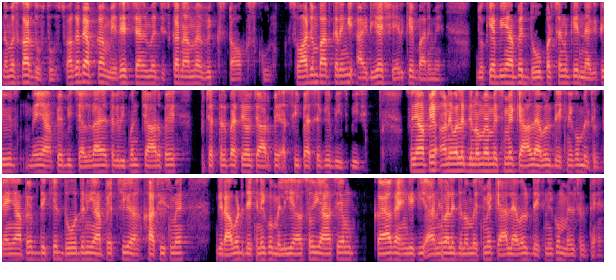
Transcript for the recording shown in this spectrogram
नमस्कार दोस्तों, स्वागत है आपका मेरे इस चैनल में जिसका नाम है विक स्टॉक स्कूल। सो आज हम बात करेंगे आइडिया शेयर के बारे में, जो कि अभी यहाँ पे दो परसेंट के नेगेटिव में यहाँ पे अभी चल रहा है, तकरीबन चार पे, पचहत्तर पैसे और चार पे अस्सी पैसे के बीच बीच सो यहाँ पे आने वाले दिनों में हम इसमें क्या लेवल देखने को मिल सकते हैं? यहाँ पे देखिए, दो दिन यहाँ पे अच्छी खासी इसमें गिरावट देखने को मिली है। और सो यहाँ से हम क्या कहेंगे कि आने वाले दिनों में इसमें क्या लेवल देखने को मिल सकते हैं?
